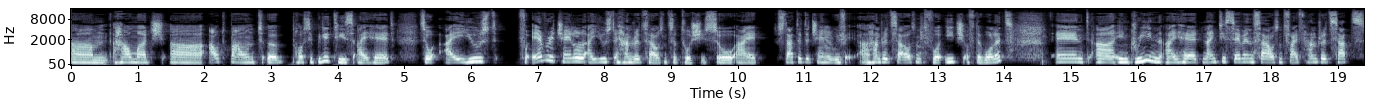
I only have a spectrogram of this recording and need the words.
um, how much uh, outbound uh, possibilities I had. So I used for every channel I used a hundred thousand satoshis. So I started the channel with a hundred thousand for each of the wallets. And, uh, in green, I had 97,500 sats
